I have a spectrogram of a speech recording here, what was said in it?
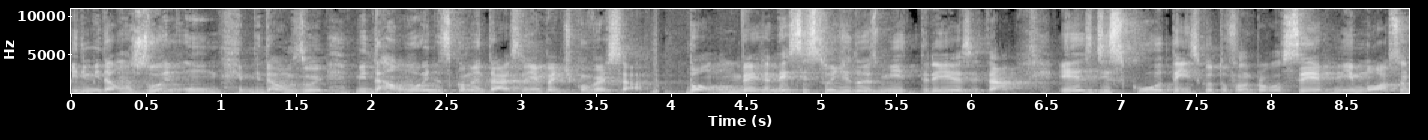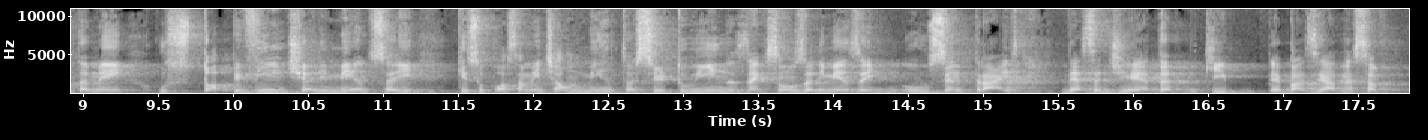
e me dá um oi, um, me dá um oi, me dá um oi nos comentários também pra gente conversar. Bom, veja, nesse estudo de 2013, tá? Eles discutem isso que eu tô falando para você e mostram também os top 20 alimentos aí que supostamente aumentam as sirtuínas, né? Que são os alimentos aí, os centrais dessa dieta que é baseada nessa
